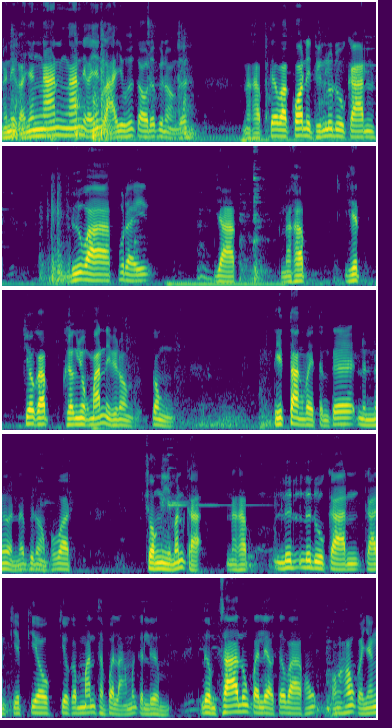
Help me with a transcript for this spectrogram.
อันนี้ก็ยังงานงานนี่ก็ยังหลายอยู่คือเก่าเด้อพี่น้องเด้อนะครับ แต่ว่าก่อนที่ถึงฤดูกาลหรือว่าผู้ใดอยากนะครับเฮ็ดเกี่ยวกับเครื่องยกมันนี่พี่น้องต้องติดตั้งไว้ตั้งแต่เนิ่นๆนะพี่น้องเพราะว่าช่วงนี้มันกะ นะครับฤฤดูการการเก็บเกี่ยวเกี่ยวกับมันสำปะหลังมันก็เริ่ม เริ่มซาลงไปแล้ว แต่ว่าของของเฮาก็ยัง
